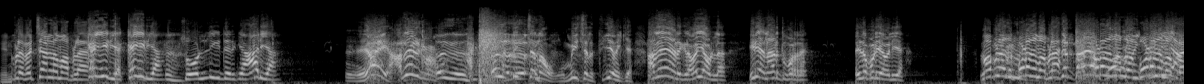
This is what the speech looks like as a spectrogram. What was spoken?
மாப்ள வச்சான்ல மாப்ள கையடியா கையடியா? சொல்லிக்கிட்டு இருக்கேன் ஆடியா? ஏய் அதே இருக்கணும் மீசல தீய வைக்க. அதே எடுக்கிற வையா உள்ள? இடியா நடத்து போடுறேன். இத படியா வழியா மாப்ள அது போடாத மாப்ள போடாத மாப்ள போடாத மாப்ள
